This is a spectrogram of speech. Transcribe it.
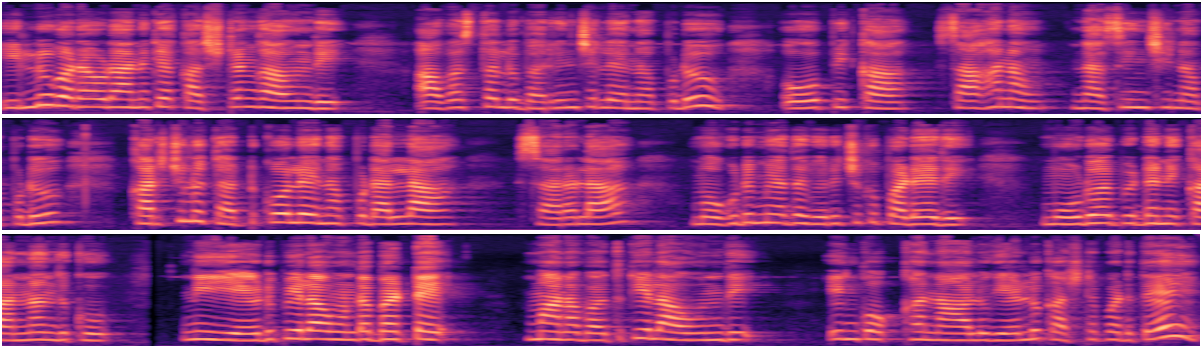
ఇల్లు గడవడానికే కష్టంగా ఉంది. అవస్థలు భరించలేనప్పుడు ఓపిక సహనం నశించినప్పుడు ఖర్చులు తట్టుకోలేనప్పుడల్లా సరళ మొగుడు మీద విరుచుకు పడేది. మూడో బిడ్డని కన్నందుకు. నీ ఏడుపిలా ఉండబట్టే మన బతుకిలా ఉంది. ఇంకొక నాలుగేళ్ళు కష్టపడితే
